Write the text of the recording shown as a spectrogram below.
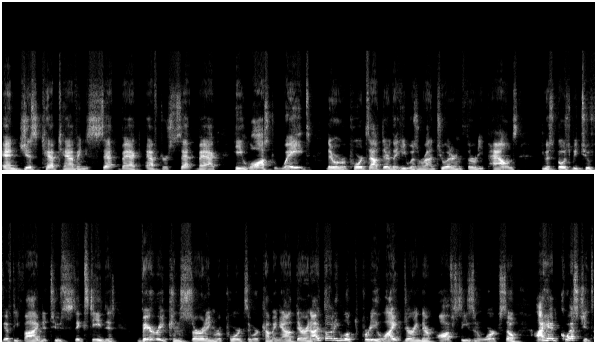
and just kept having setback after setback. He lost weight. There were reports out there that he was around 230 pounds. He was supposed to be 255 to 260. Very concerning reports that were coming out there. And I thought he looked pretty light during their offseason work. So I had questions.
